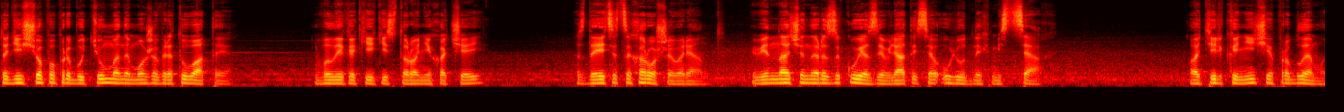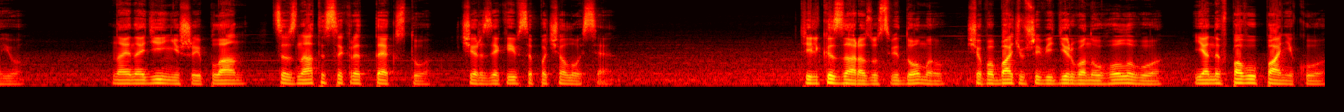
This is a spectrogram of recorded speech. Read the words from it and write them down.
Тоді що по прибуттю мене може врятувати? Велика кількість сторонніх очей? Здається, це хороший варіант. Він наче не ризикує з'являтися у людних місцях. А тільки ніч є проблемою. Найнадійніший план це знати секрет тексту, через який все почалося. Тільки зараз усвідомив, що, побачивши відірвану голову, я не впав у паніку.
